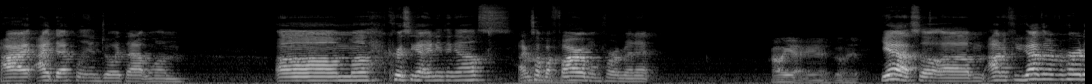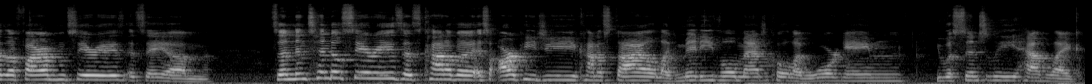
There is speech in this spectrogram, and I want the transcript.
I I definitely enjoyed that one. Um, Chris, you got anything else? I can talk about Um, Fire Emblem for a minute. oh yeah, yeah. Go ahead. Yeah, so um, I don't know if you guys have ever heard of the Fire Emblem series. It's a um, it's a Nintendo series. It's kind of a it's an RPG kind of style, like medieval magical like war game. You essentially have like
